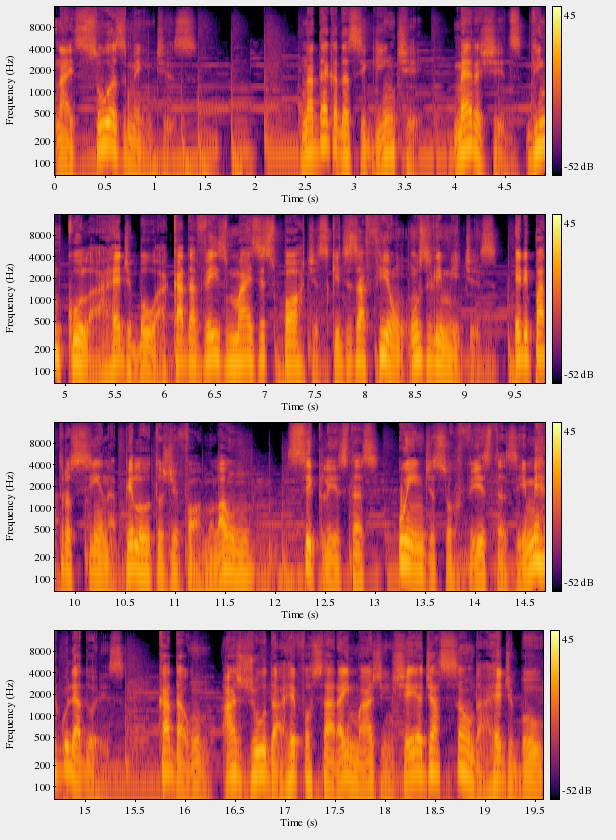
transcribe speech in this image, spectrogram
nas suas mentes. Na década seguinte, Mereschitz vincula a Red Bull a cada vez mais esportes que desafiam os limites. Ele patrocina pilotos de Fórmula 1, ciclistas, windsurfistas e mergulhadores. Cada um ajuda a reforçar a imagem cheia de ação da Red Bull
